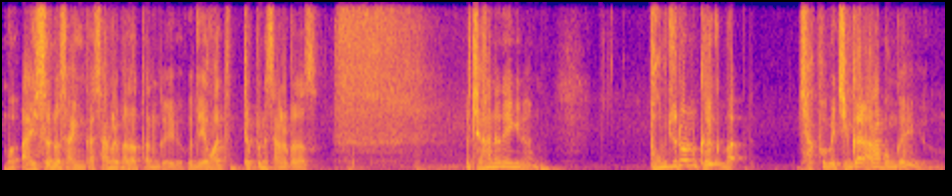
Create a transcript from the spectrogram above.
뭐 아이서너 상인가 상을 받았다는 거예요. 근데 영화 덕분에 상을 받았어. 제가 하는 얘기는 봉준호는 그 작품의 진가를 알아본 거예요.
